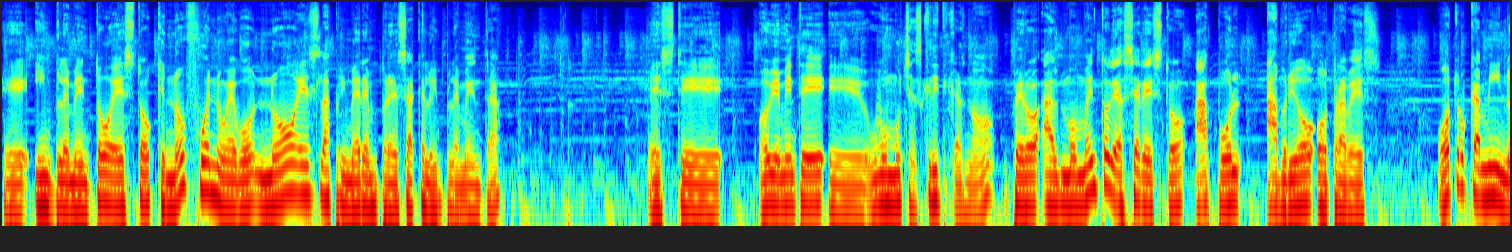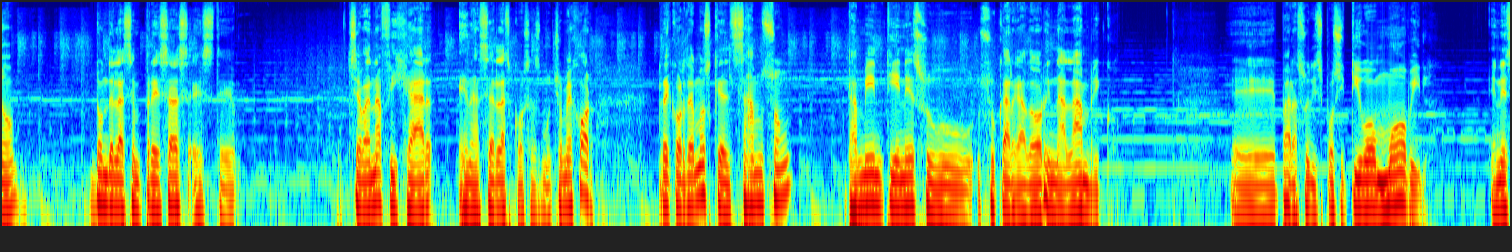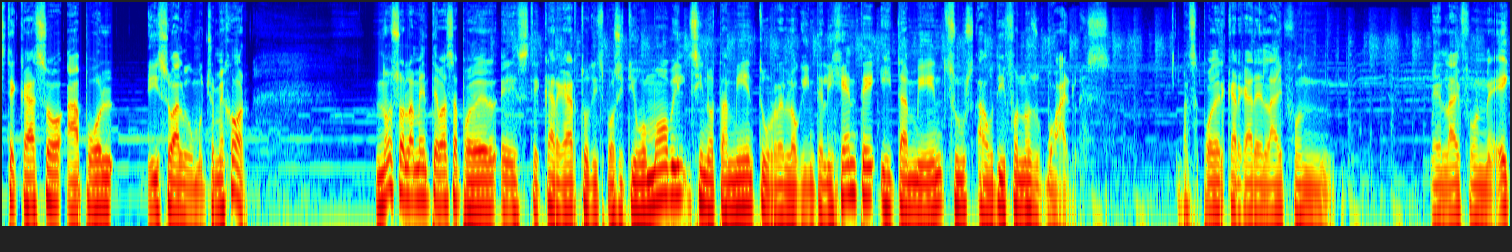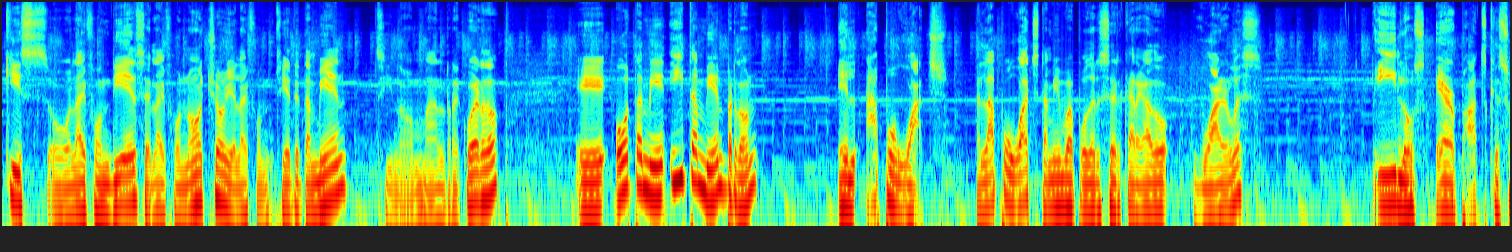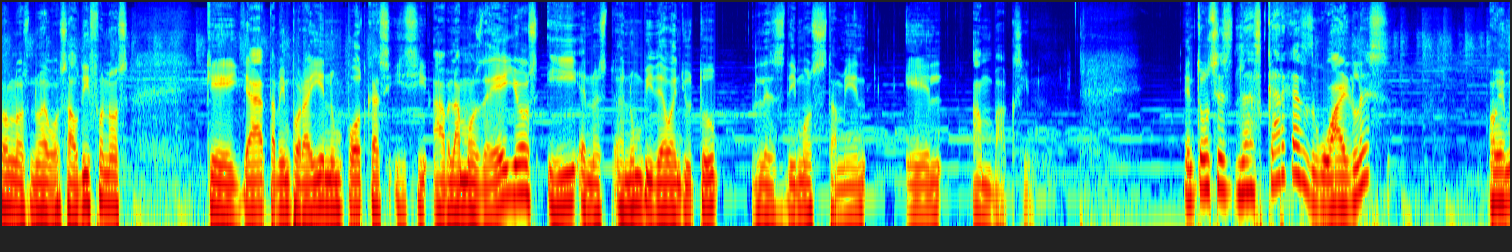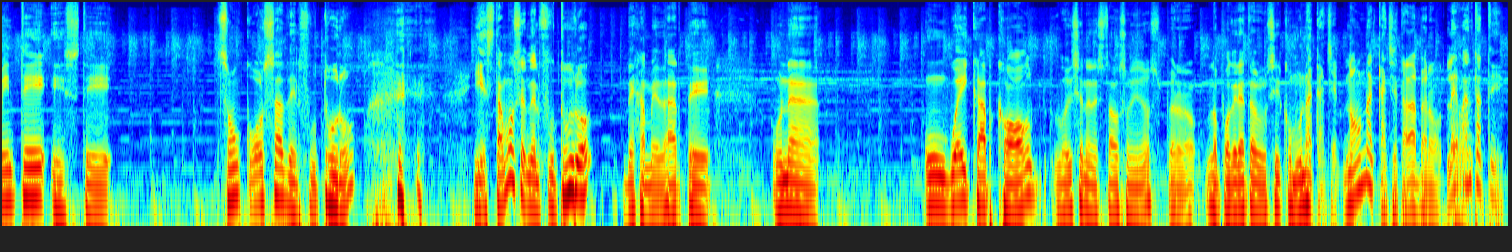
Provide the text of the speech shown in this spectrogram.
eh, implementó esto, que no fue nuevo, no es la primera empresa que lo implementa, este, obviamente hubo muchas críticas, ¿no? Pero al momento de hacer esto, Apple abrió otra vez otro camino donde las empresas este, se van a fijar en hacer las cosas mucho mejor. Recordemos que el Samsung también tiene su, cargador inalámbrico eh, para su dispositivo móvil. En este caso, Apple hizo algo mucho mejor no solamente vas a poder este, cargar tu dispositivo móvil, sino también tu reloj inteligente y también sus audífonos wireless. Vas a poder cargar el iPhone, el iPhone X o el iPhone 10, el iPhone 8 y el iPhone 7 también, si no mal recuerdo. Eh, o también, y también, perdón, el Apple Watch. El Apple Watch también va a poder ser cargado wireless. Y los AirPods, que son los nuevos audífonos que ya también por ahí en un podcast y si hablamos de ellos y en, en un video en YouTube les dimos también el unboxing. Entonces, las cargas wireless obviamente este son cosas del futuro y estamos en el futuro. Déjame darte una un wake up call, lo dicen en Estados Unidos, pero lo podría traducir como una cachetada, no una cachetada, pero levántate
